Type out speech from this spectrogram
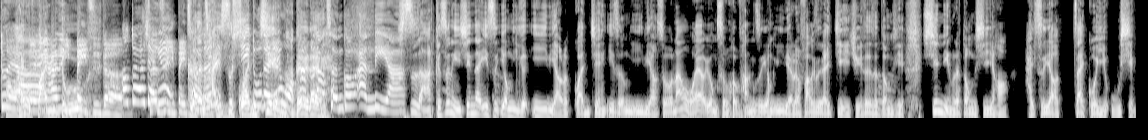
对啊，还有反毒一辈子的哦，对，而且因为可能才是关键，因为我看不到成功案例啊。是啊，可是你现在一直用一个医疗的关键，一直用医疗说，然后我要用什么方式？用医疗的方式来解决这个东西，心灵的东西哈，还是要再归于无形。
